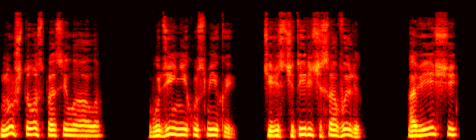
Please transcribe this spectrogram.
«Ну что?» – спросила Алла. «Буди Нику с Микой. Через четыре часа вылет. А вещи?»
